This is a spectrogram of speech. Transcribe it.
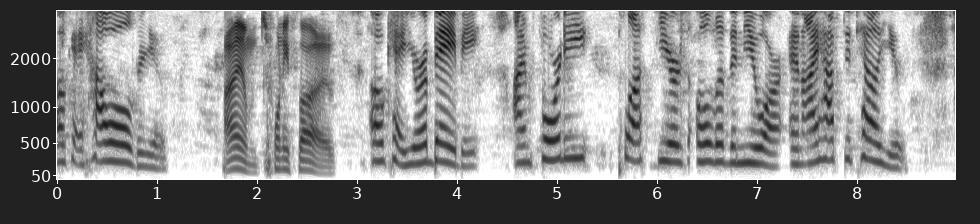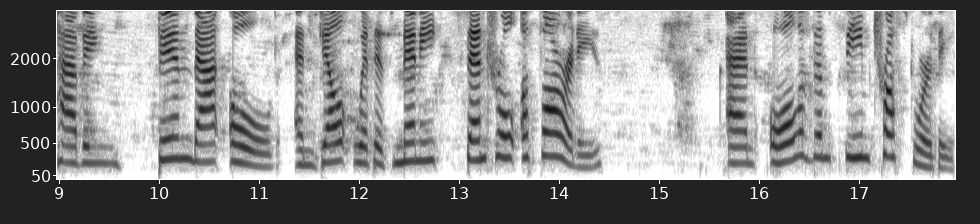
Okay, how old are you? I am 25. Okay, you're a baby. I'm 40 plus years older than you are. And I have to tell you, having been that old and dealt with as many central authorities, and all of them seem trustworthy.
